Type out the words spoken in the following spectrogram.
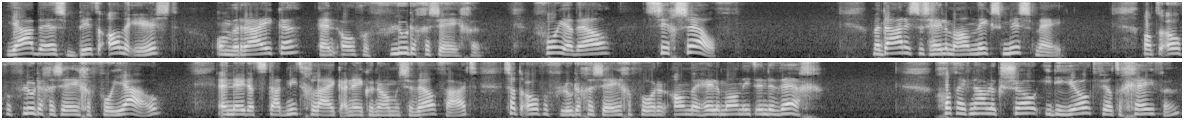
Jabes bidt allereerst om rijke en overvloedige zegen. Voor jawel, zichzelf. Maar daar is dus helemaal niks mis mee. Want de overvloedige zegen voor jou, en nee, dat staat niet gelijk aan economische welvaart, staat overvloedige zegen voor een ander helemaal niet in de weg. God heeft namelijk zo idioot veel te geven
